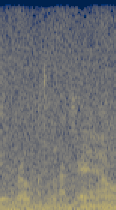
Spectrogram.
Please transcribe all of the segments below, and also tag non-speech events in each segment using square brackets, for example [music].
It broke when I turn it on?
